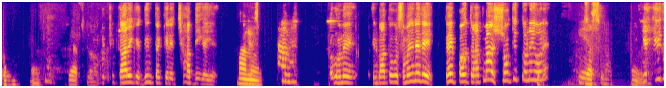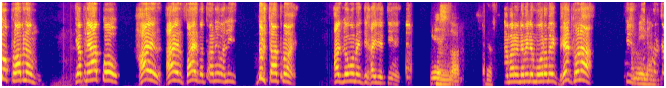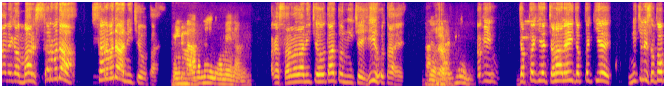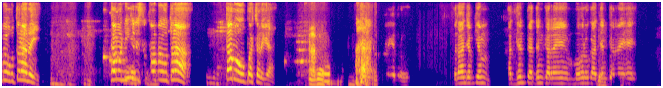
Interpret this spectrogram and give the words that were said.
छुटकारे के दिन तक के लिए छाप दी गई है। Amen. अब हमें इन बातों को समझने दे। कहीं पवित्र आत्मा शोकित तो नहीं हो रहे? यस लॉर्ड ये ईगो प्रॉब्लम ये अपने आप को हायर हायर फायर बताने वाली दुष्ट आत्माएँ आज लोगों में दिखाई देती हैं। Yes Yes. हमारे नबी ने मोहरों में एक भेद खोला कि ऊपर जाने का मार्ग सर्वदा सर्वदा नीचे होता है। आमीन आमीन आमीन अगर सर्वदा नीचे होता है तो नीचे ही होता है। Yes. आमीन क्योंकि जब तक ये चढ़ा नहीं जब तक ये निचली सतहों पे उतरा नहीं जब वो निचली सतहों पे उतरा तब वो ऊपर चढ़ गया प्रभु जबकि हम अध्ययन पे अध्ययन कर रहे हैं मोहरों का अध्ययन कर रहे हैं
